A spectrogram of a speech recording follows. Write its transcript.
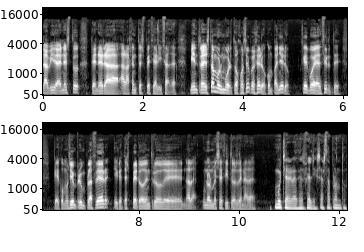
la vida en esto, tener a, la gente especializada. Mientras estamos muertos, José Pejero, compañero, ¿qué voy a decirte? Que como siempre un placer y que te espero dentro de nada, unos mesecitos de nada. Muchas gracias, Félix. Hasta pronto.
